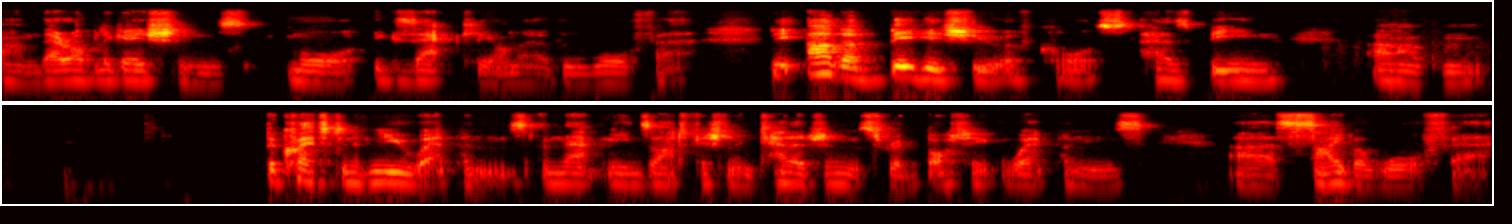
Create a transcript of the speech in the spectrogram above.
um, their obligations more exactly on urban warfare. The other big issue, of course, has been um, the question of new weapons, and that means artificial intelligence, robotic weapons, uh, cyber warfare.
